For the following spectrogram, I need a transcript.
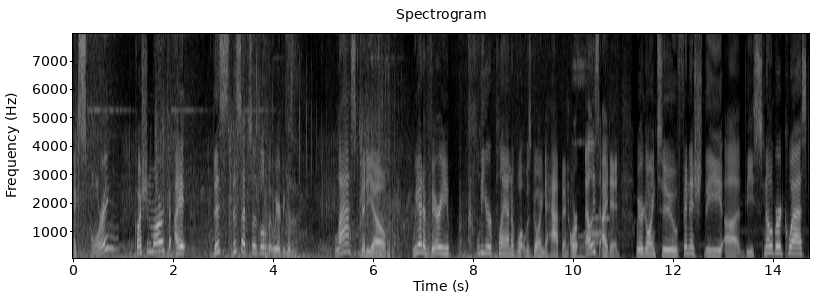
exploring? Question mark? I this this episode's a little bit weird because last video we had a very clear plan of what was going to happen, or at least I did. We were going to finish the uh, the snowbird quest.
